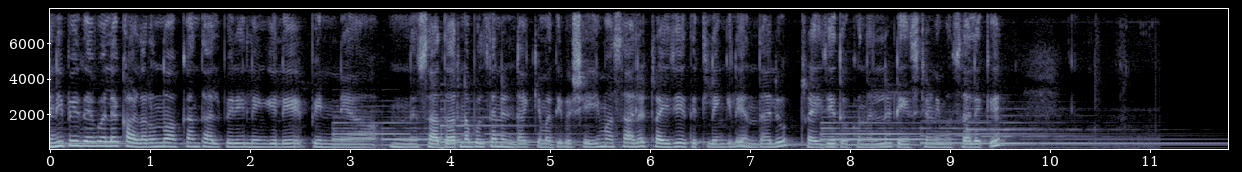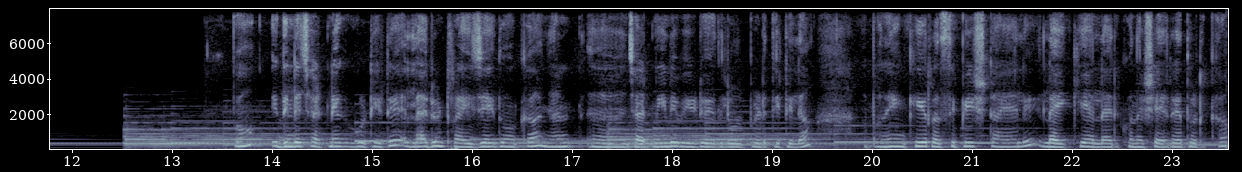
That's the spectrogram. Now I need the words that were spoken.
ഇനിയിപ്പോൾ ഇതേപോലെ കളറൊന്നും ആക്കാൻ താല്പര്യമില്ലെങ്കിൽ പിന്നെ സാധാരണ പോലെ തന്നെ ഉണ്ടാക്കിയാൽ മതി. പക്ഷേ ഈ മസാല ട്രൈ ചെയ്തിട്ടില്ലെങ്കിൽ എന്തായാലും ട്രൈ ചെയ്ത് നോക്കുക നല്ല ടേസ്റ്റാണ് ഈ മസാലയ്ക്ക് അപ്പോൾ ഇതിന്റെ ചട്നിയൊക്കെ കൂട്ടിയിട്ട് എല്ലാവരും ട്രൈ ചെയ്ത് നോക്കുക ഞാൻ ചട്നീന്റെ വീഡിയോ ഇതിൽ ഉൾപ്പെടുത്തിയിട്ടില്ല. അപ്പോൾ നിങ്ങൾക്ക് ഈ റെസിപ്പി ഇഷ്ടമായാൽ ലൈക്ക് ചെയ്യുക എല്ലാവർക്കും ഒന്ന് ഷെയർ ചെയ്ത് കൊടുക്കുക.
